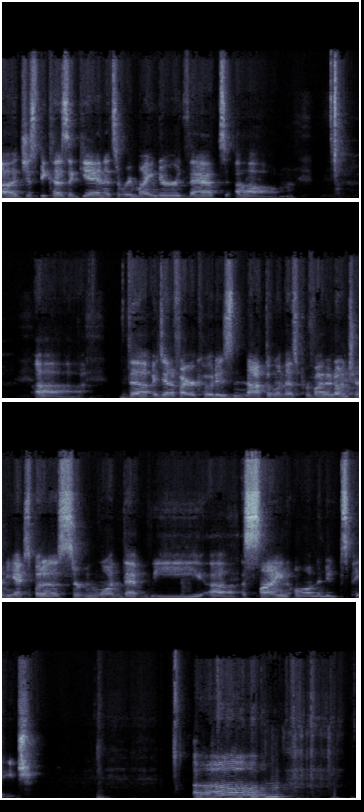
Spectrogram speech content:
uh, just because, again, it's a reminder that um, uh, the identifier code is not the one that's provided on Tourney X, but a certain one that we uh, assign on the noobs page. Um,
